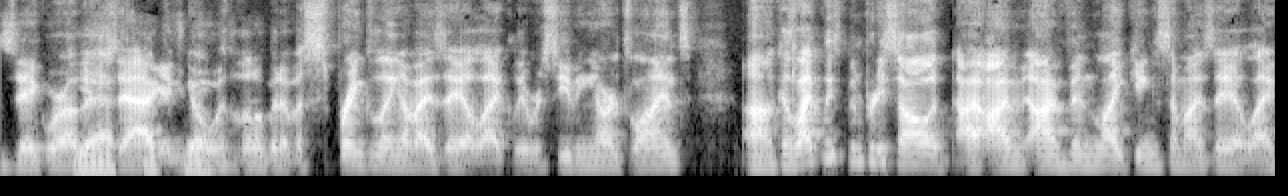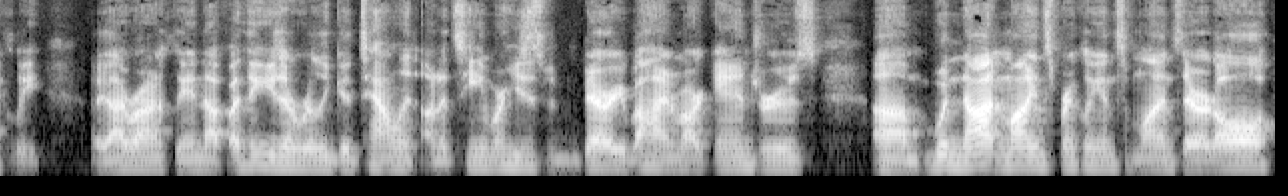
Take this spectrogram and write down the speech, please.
zig where others yeah, zag and true. go with a little bit of a sprinkling of Isaiah Likely receiving yards lines because uh, Likely's been pretty solid. I, I've, I've been liking some Isaiah Likely. Ironically enough, I think he's a really good talent on a team where he's just buried behind Mark Andrews. Um, would not mind sprinkling in some lines there at all.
